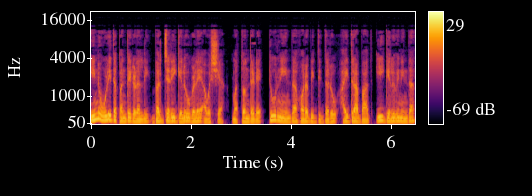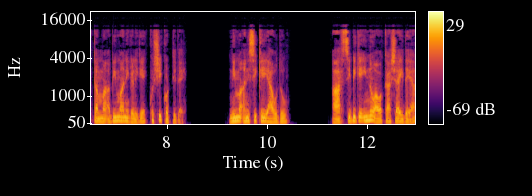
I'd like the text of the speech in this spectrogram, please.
ಇನ್ನು ಉಳಿದ ಪಂದ್ಯಗಳಲ್ಲಿ ಭರ್ಜರಿ ಗೆಲುವುಗಳೇ ಅವಶ್ಯ, ಮತ್ತೊಂದೆಡೆ ಟೂರ್ನಿಯಿಂದ ಹೊರಬಿದ್ದಿದ್ದರೂ ಹೈದರಾಬಾದ್ ಈ ಗೆಲುವಿನಿಂದ ತಮ್ಮ ಅಭಿಮಾನಿಗಳಿಗೆ ಖುಷಿ ಕೊಟ್ಟಿದೆ. ನಿಮ್ಮ ಅನಿಸಿಕೆ ಯಾವುದು? ಆರ್ಸಿಬಿಗೆ ಇನ್ನೂ ಅವಕಾಶ ಇದೆಯಾ?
